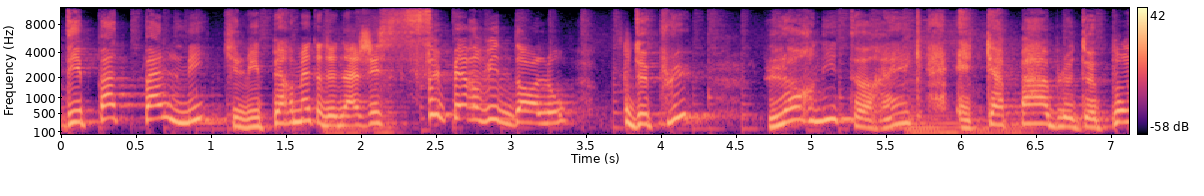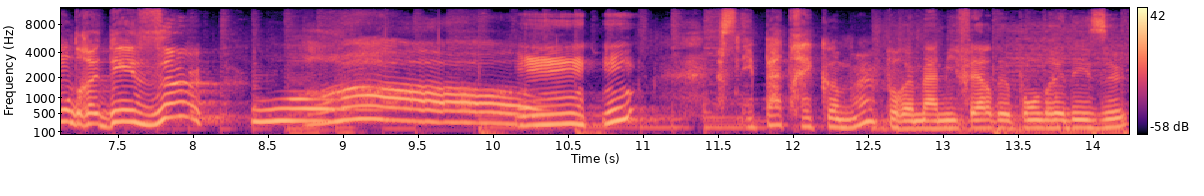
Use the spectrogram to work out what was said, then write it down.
des pattes palmées qui lui permettent de nager super vite dans l'eau. De plus, l'ornithorynque est capable de pondre des œufs. Wow! Mhm. Ce n'est pas très commun pour un mammifère de pondre des œufs.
